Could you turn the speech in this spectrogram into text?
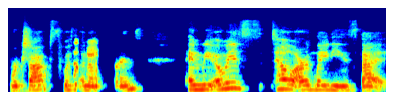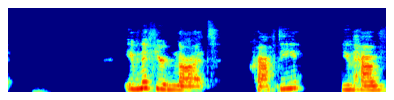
workshops with okay. another friend, and we always tell our ladies that even if you're not crafty, you have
